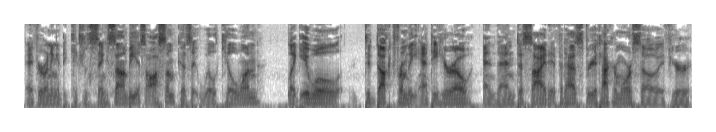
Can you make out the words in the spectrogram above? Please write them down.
If you're running into Kitchen Sink Zombie, it's awesome because it will kill one like it will deduct from the anti-hero and then decide if it has three attack or more. So if you're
